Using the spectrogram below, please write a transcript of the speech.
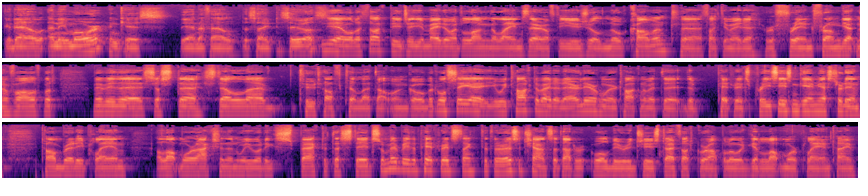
Goodell anymore in case the NFL decide to sue us. Yeah, well, I thought, DJ, you might have went along the lines there of the usual no comment. Uh, I thought you might have refrained from getting involved, but maybe the, it's just uh, still uh, too tough to let that one go. But we'll see. Uh, we talked about it earlier when we were talking about the, the Patriots preseason game yesterday and Tom Brady playing a lot more action than we would expect at this stage. So maybe the Patriots think that there is a chance that that will be reduced. I thought Garoppolo would get a lot more playing time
